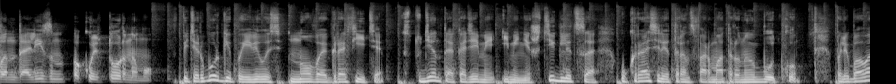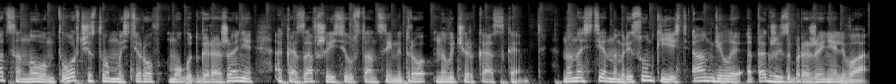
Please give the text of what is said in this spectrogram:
Вандализм по-культурному. В Петербурге появилась новая граффити. Студенты Академии имени Штиглица украсили трансформаторную будку. Полюбоваться новым творчеством мастеров могут горожане, оказавшиеся у станции метро Новочеркасская. На настенном рисунке есть ангелы, а также изображение льва.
